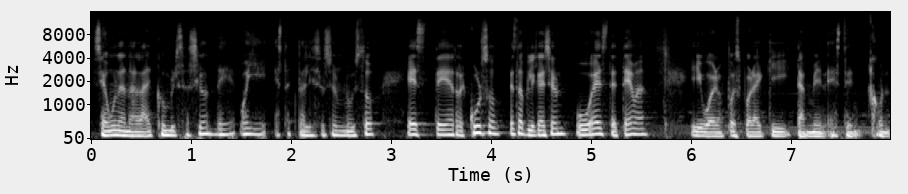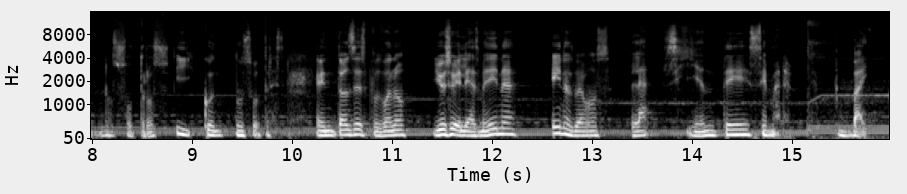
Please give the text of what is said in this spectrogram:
se unan a la conversación de, oye, esta actualización me gustó, este recurso, esta aplicación o este tema. Y bueno, pues por aquí también estén con nosotros y con nosotras. Entonces, pues bueno, yo soy Elias Medina y nos vemos la siguiente semana. Bye.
